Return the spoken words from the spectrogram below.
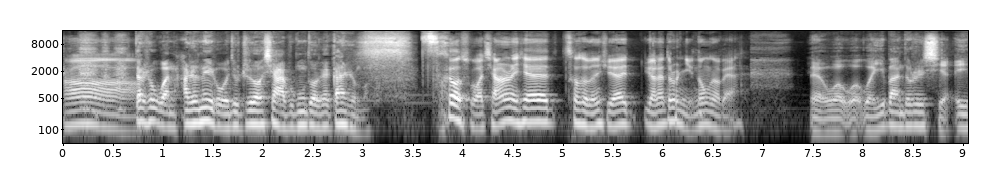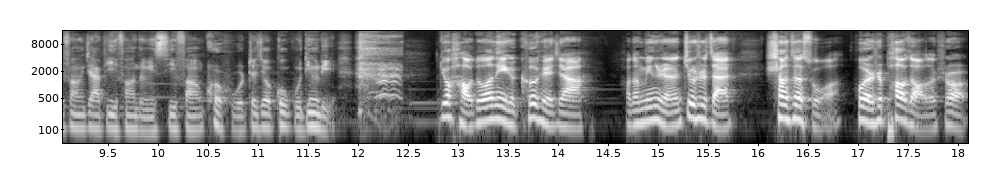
啊，但是我拿着那个我就知道下一步工作该干什么。厕所墙上那些厕所文学原来都是你弄的呗？对我我我一般都是写 a 方加 b 方等于 c 方（括弧），这叫勾股定理。有好多那个科学家，好多名人，就是在上厕所或者是泡澡的时候，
